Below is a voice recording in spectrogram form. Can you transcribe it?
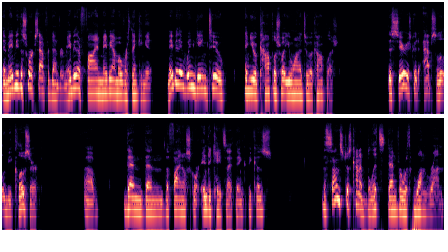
And maybe this works out for Denver. Maybe they're fine. Maybe I'm overthinking it. Maybe they win game two and you accomplish what you wanted to accomplish. This series could absolutely be closer uh, than than the final score indicates. I think because the Suns just kind of blitzed Denver with one run.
